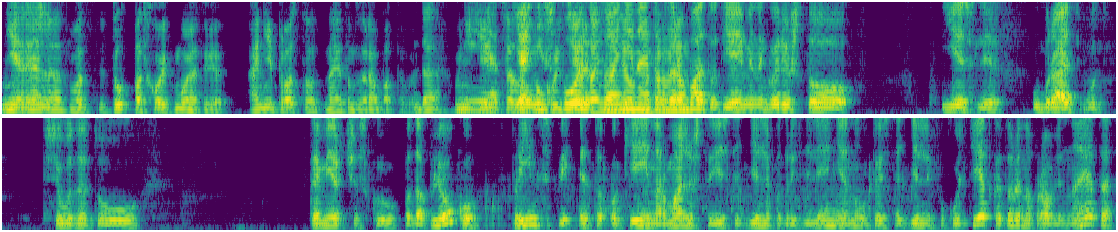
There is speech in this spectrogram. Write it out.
Не, реально, вот тут подходит мой ответ. Они просто на этом зарабатывают. Да. У них Нет, есть целый я не спорю, что они на этом зарабатывают. Я именно говорю, что если убрать вот всю вот эту коммерческую подоплеку, в принципе, это окей и нормально, что есть отдельное подразделение, ну, то есть отдельный факультет, который направлен на это.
